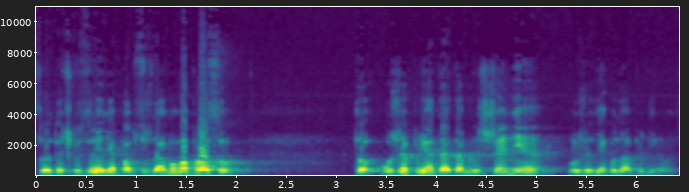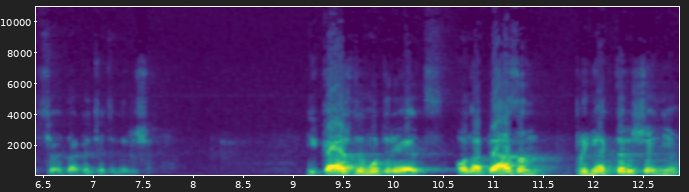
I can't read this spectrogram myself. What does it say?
свою точку зрения по обсуждаемому вопросу, то уже принято это решение, уже некуда апеллировать. Все, это окончательное решение. И каждый мудрец, он обязан принять это решение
